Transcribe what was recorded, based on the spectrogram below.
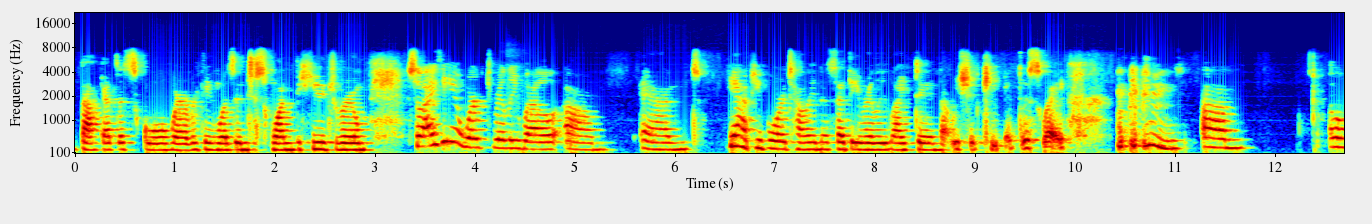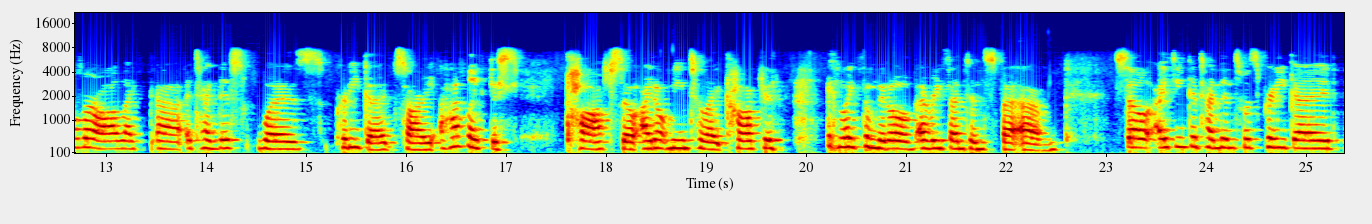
back at the school where everything was in just one huge room. So I think it worked really well. Um, and yeah, people were telling us that they really liked it and that we should keep it this way. um, overall, like uh, attendance was pretty good. Sorry, I have like this cough, so I don't mean to like cough in, in like the middle of every sentence, but um, so I think attendance was pretty good.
